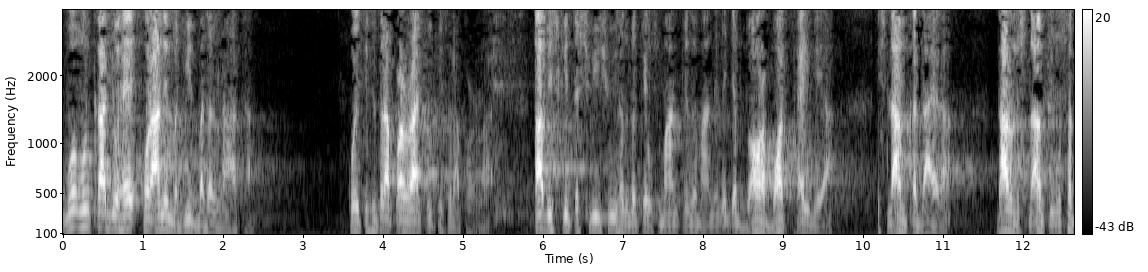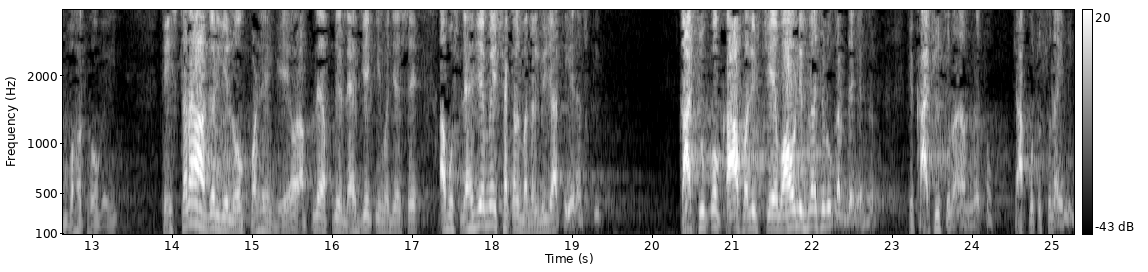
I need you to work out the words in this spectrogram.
वो उनका जो है कुरान मजीद बदल रहा था। कोई किसी तरह पढ़ रहा है, कोई किसी तरह पढ़ रहा है। अब इसकी तशवीश हुई हज़रत उस्मान के जमाने में, जब दौर बहुत फैल गया, इस्लाम का दायरा, दारुल इस्लाम की वसत बहुत हो गई। कि इस तरह अगर ये लोग पढ़ेंगे और अपने अपने लहजे की वजह से, अब उस लहजे में शक्ल बदल भी जाती है ना उसकी। काचू को काफ, अलिफ, चेवाओ लिखना शुरू कर देंगे फिर। कि काचू सुना हमने तो चाकू तो सुना ही नहीं।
